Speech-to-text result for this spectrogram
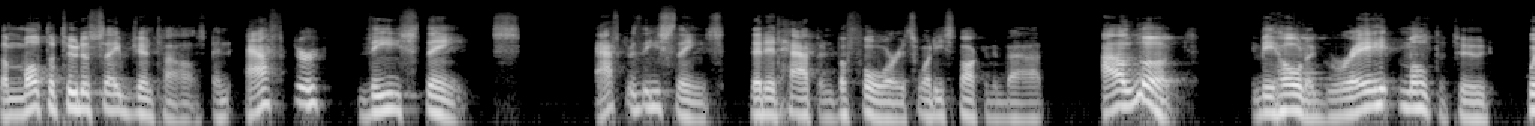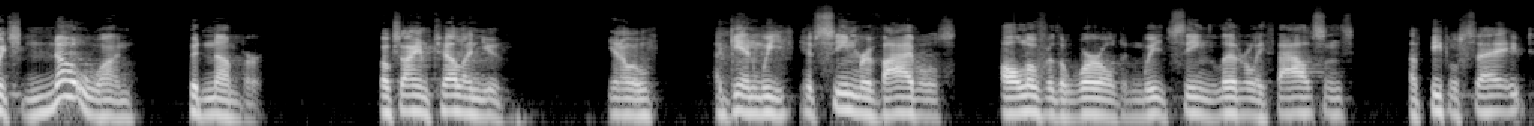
the multitude of saved Gentiles. And after these things, after these things that had happened before, it's what he's talking about. I looked, and behold, a great multitude which no one could number. Folks, I am telling you, you know, again, we have seen revivals all over the world, and we've seen literally thousands of people saved,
